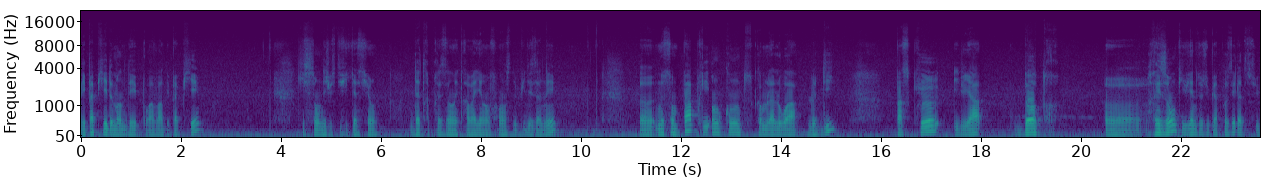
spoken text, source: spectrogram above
les papiers demandés pour avoir des papiers, qui sont des justifications d'être présent et travailler en France depuis des années, euh, ne sont pas pris en compte comme la loi le dit, parce que il y a d'autres euh, raisons qui viennent se superposer là-dessus.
